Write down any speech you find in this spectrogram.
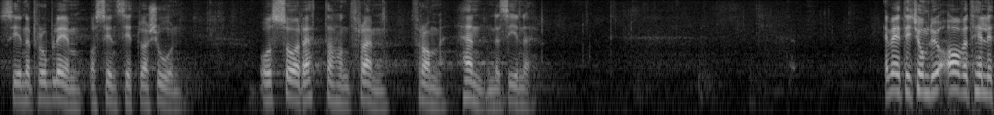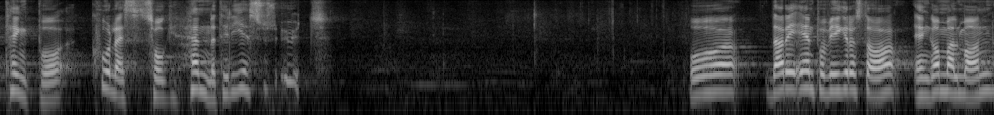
sine problem og sin situasjon, og så retta han frem, fram hendene sine. Jeg vet ikke om du av og til har tenkt på hvordan så hendene til Jesus ut? Og Der er en på Vigrestad, en gammel mann,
